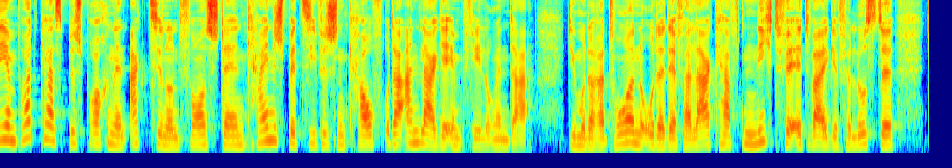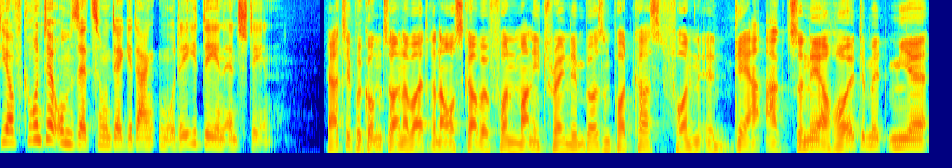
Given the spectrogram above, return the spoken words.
Die im Podcast besprochenen Aktien und Fonds stellen keine spezifischen Kauf- oder Anlageempfehlungen dar. Die Moderatoren oder der Verlag haften nicht für etwaige Verluste, die aufgrund der Umsetzung der Gedanken oder Ideen entstehen. Herzlich willkommen zu einer weiteren Ausgabe von Money Train, dem Börsenpodcast von Der Aktionär. Heute mit mir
